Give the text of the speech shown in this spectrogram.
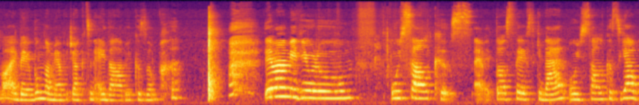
Vay be bununla mı yapacaktın Eda abi kızım? devam ediyorum. Uysal Kız. Evet Dostoyevski'den Uysal Kız. Ya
